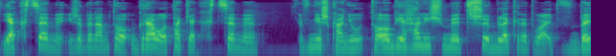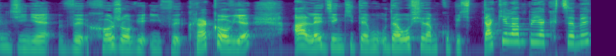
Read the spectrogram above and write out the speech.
jak chcemy i żeby nam to grało tak, jak chcemy w mieszkaniu, to objechaliśmy trzy Black Red White w Będzinie, w Chorzowie i w Krakowie, ale dzięki temu udało się nam kupić takie lampy, jak chcemy,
